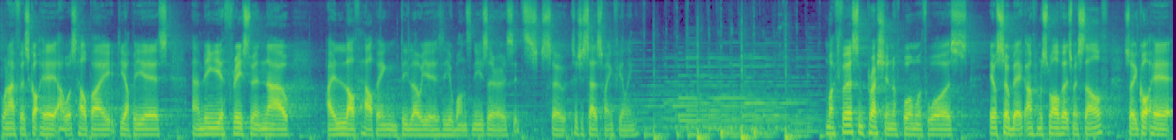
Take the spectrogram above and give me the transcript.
When I first got here, I was helped by the upper years, and being a year three student now, I love helping the low years, the year ones and year zeros. It's so such a satisfying feeling. My first impression of Bournemouth was it was so big. I'm from a small village myself, so I got here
